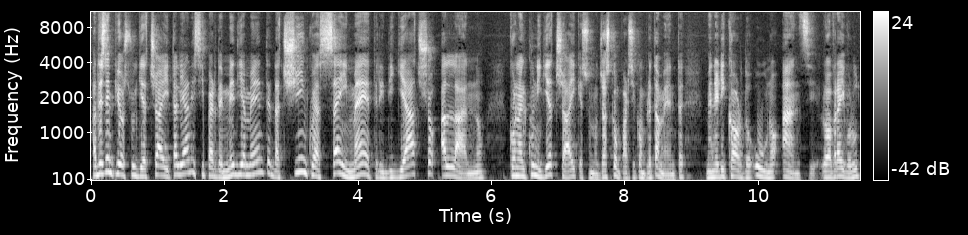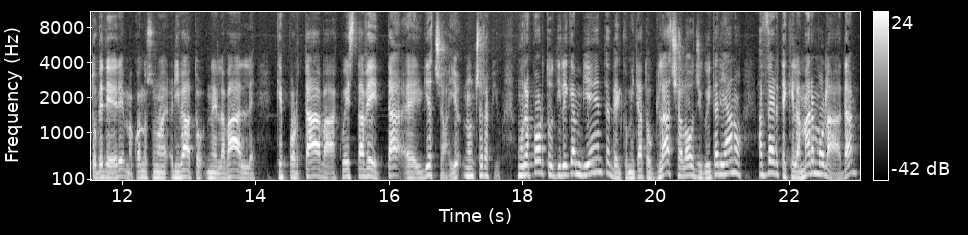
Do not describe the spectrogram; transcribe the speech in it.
Ad esempio sui ghiacciai italiani si perde mediamente da 5 a 6 metri di ghiaccio all'anno con alcuni ghiacciai che sono già scomparsi completamente. Me ne ricordo uno, anzi lo avrei voluto vedere, ma quando sono arrivato nella valle che portava a questa vetta, eh, il ghiacciaio non c'era più. Un rapporto di Legambiente del Comitato Glaciologico Italiano avverte che la marmolada,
